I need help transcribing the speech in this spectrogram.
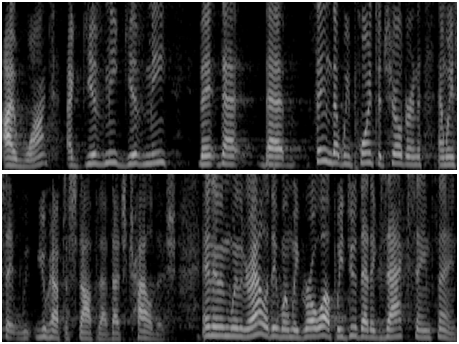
I want, I give me, give me. That, that, that thing that we point to children and we say, you have to stop that. That's childish. And then in reality, when we grow up, we do that exact same thing.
